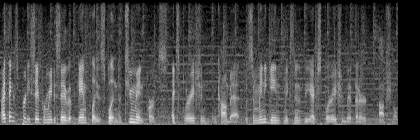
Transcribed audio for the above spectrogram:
I think it's pretty safe for me to say that the gameplay is split into two main parts exploration and combat, with some mini games mixed into the exploration bit that are optional.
